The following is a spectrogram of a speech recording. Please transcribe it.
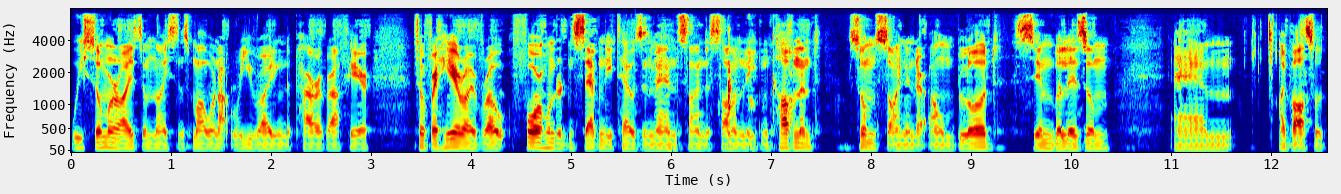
We summarize them nice and small. We're not rewriting the paragraph here. So for here, I've wrote 470,000 men signed the Solemn League and Covenant. Some sign in their own blood, symbolism. Um, I've also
